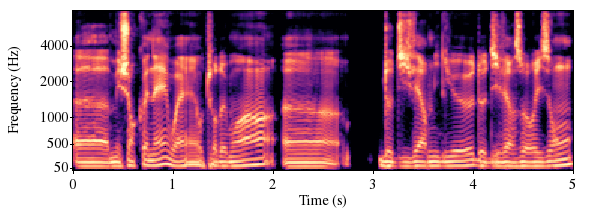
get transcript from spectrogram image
mais j'en connais, ouais, autour de moi de divers milieux, de divers horizons.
